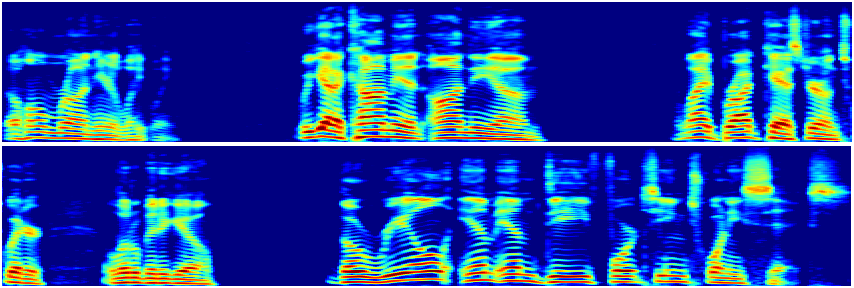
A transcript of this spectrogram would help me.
the home run here lately. We got a comment on the um, live broadcast here on Twitter a little bit ago. The real MMD 1426.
